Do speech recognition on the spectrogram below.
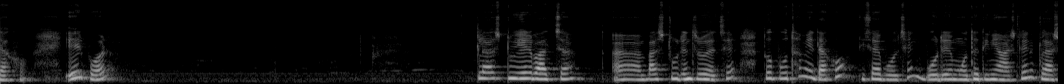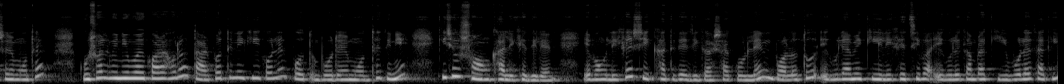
দেখো, এরপর ক্লাস টু এর বাচ্চা বা স্টুডেন্ট রয়েছে। তো প্রথমে দেখো টিচার বলছেন বোর্ডের মধ্যে তিনি আসলেন ক্লাসের মধ্যে কুশল বিনিময় করা হলো। তারপর তিনি কি করলেন বোর্ডের মধ্যে তিনি কিছু সংখ্যা লিখে দিলেন এবং লিখে শিক্ষার্থীদের জিজ্ঞাসা করলেন, বলো তো, এগুলি আমি কি লিখেছি বা এগুলিকে আমরা কি বলে থাকি?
